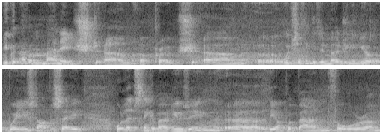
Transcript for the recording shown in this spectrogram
You can have a managed um, approach, um, uh, which I think is emerging in Europe, where you start to say, well, let's think about using uh, the upper band for um,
